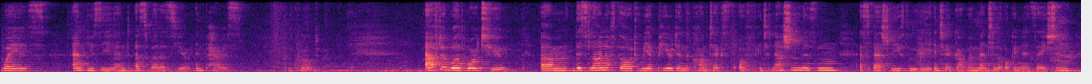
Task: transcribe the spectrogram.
Wales, and New Zealand, as well as here in Paris. Unquote. After World War II, um, this line of thought reappeared in the context of internationalism, especially through the intergovernmental organization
